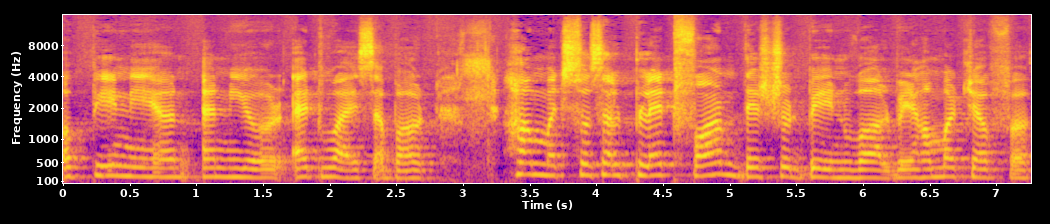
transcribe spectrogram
opinion and your advice about how much social platform they should be involved in? How much of uh,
